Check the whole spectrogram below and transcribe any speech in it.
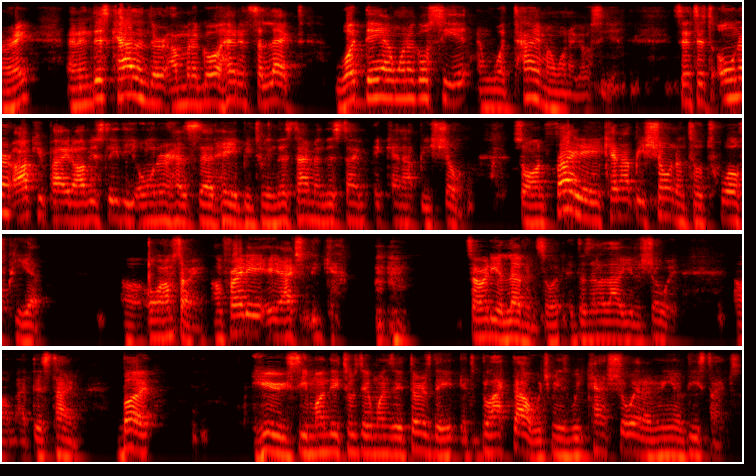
all right? And in this calendar, I'm gonna go ahead and select what day I wanna go see it and what time I wanna go see it. Since it's owner occupied, obviously the owner has said, hey, between this time and this time, it cannot be shown. So on Friday, it cannot be shown until 12 p.m. Uh, or I'm sorry, on Friday, it actually, it's already 11, so it doesn't allow you to show it um, at this time. But here you see Monday, Tuesday, Wednesday, Thursday, it's blacked out, which means we can't show it at any of these times.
